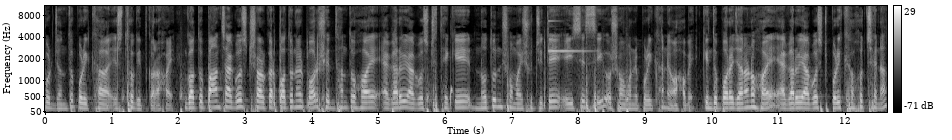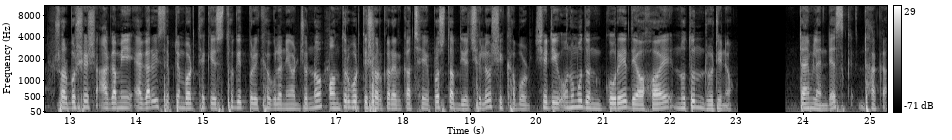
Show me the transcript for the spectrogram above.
পর্যন্ত পরীক্ষা স্থগিত করা হয়। গত পাঁচ আগস্ট সরকার পতনের পর সিদ্ধান্ত হয়, এগারোই আগস্ট থেকে নতুন সময়সূচিতে এইচএসসি ও সমমানের পরীক্ষা নেওয়া হবে। কিন্তু পরে জানানো হয়, এগারোই আগস্ট পরীক্ষা হচ্ছে না। সর্বশেষ আগামী এগারোই সেপ্টেম্বর থেকে স্থগিত পরীক্ষাগুলো নেওয়ার জন্য অন্তর্বর্তী সরকারের কাছে প্রস্তাব দিয়েছিল শিক্ষা বোর্ড। সেটি অনুমোদন করে দেওয়া হয় নতুন রুটিনও। টাইমলাইন ডেস্ক, ঢাকা।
